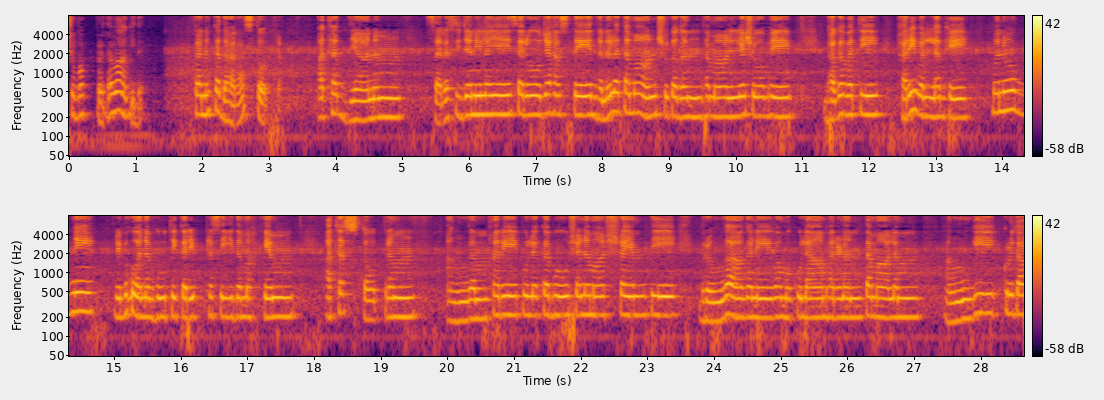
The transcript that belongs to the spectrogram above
ಶುಭಪ್ರದವಾಗಿದೆ ಕನಕಧಾರ ಸ್ತೋತ್ರ ಅಥ ಧ್ಯಾನಂ ಸರಸಿಜನಿಲಯೇ ಸರೋಜಹಸ್ತೆ ಧನಲತಮಾಂಶುಕಗಂಧಮಾಲ್ಯಶೋಭೆ ಭಗವತಿ ಹರಿವಲ್ಲಭೆ ಮನೋಜ್ಞೆ त्रिभुवनभूतिकरिप्रसीद मह्यम् अथ स्तोत्रम् अङ्गं हरे पुलकभूषणमाश्रयन्ति भृङ्गागनेव मुकुलाभरणन्तमालम् अङ्गीकृता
